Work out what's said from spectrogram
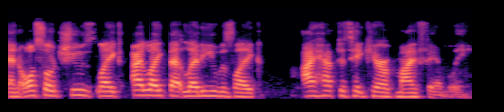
And also choose like I like that Letty was like, I have to take care of my family.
